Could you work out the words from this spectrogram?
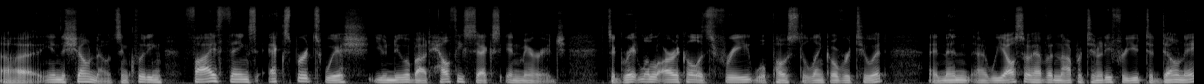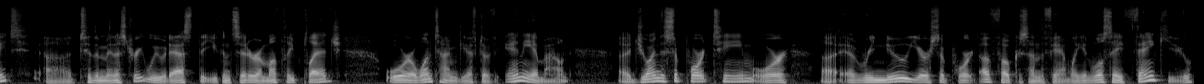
uh, in the show notes, including five things experts wish you knew about healthy sex in marriage. It's a great little article. It's free. We'll post a link over to it. And then uh, we also have an opportunity for you to donate uh, to the ministry. We would ask that you consider a monthly pledge or a one time gift of any amount. Uh, join the support team or uh, renew your support of Focus on the Family. And we'll say thank you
